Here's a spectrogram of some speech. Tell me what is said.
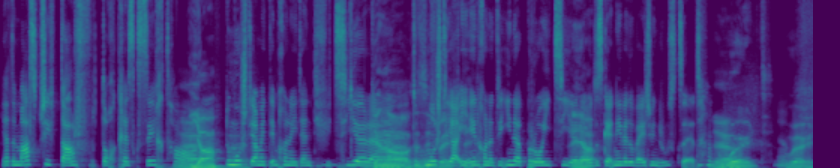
Ja, der Master Chief darf doch kein Gesicht haben. Ja. Du musst dich ja mit ihm können identifizieren Genau, Du das ist musst dich ja in ihn können rein projizieren Ja. Und das geht nicht, wenn du weißt, wie er aussieht. Ja. Word. Ja. Word.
